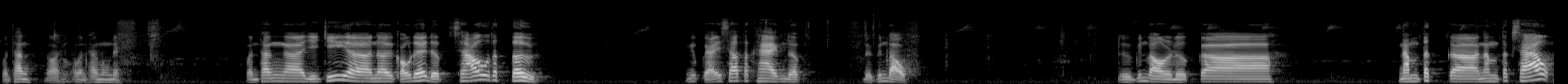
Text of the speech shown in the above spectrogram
hoành thân. Rồi hoành thân luôn đi. Hoành thân vị trí nơi cổ đế được 6 tấc tư. Nếu kể 6 tấc 2 cũng được đường kính bầu. Đường kính bầu là được à, uh, 5 tấc à, uh, 5 tấc 6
